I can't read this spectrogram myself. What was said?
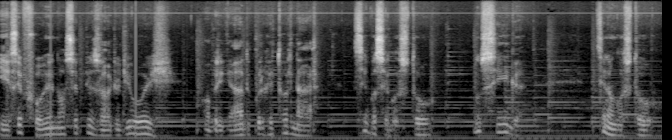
Esse foi o nosso episódio de hoje. Obrigado por retornar. Se você gostou, nos siga se não gostou,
